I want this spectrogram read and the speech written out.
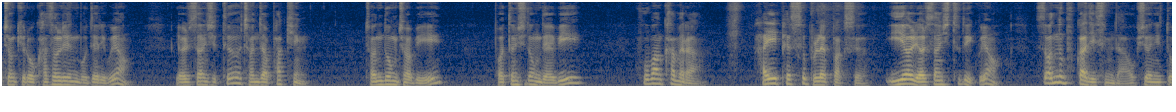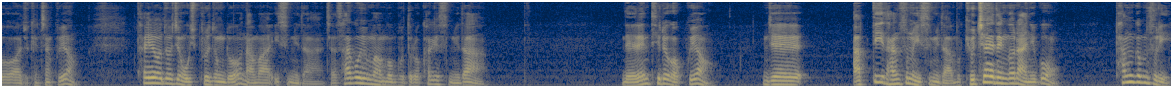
5천 킬로 가솔린 모델이고요. 열선 시트, 전자 파킹, 전동 접이, 버튼 시동 내비, 후방 카메라, 하이패스 블랙박스, 2열 열선 시트도 있고요. 썬루프까지 있습니다. 옵션이 또 아주 괜찮고요. 타이어도 지금 50% 정도 남아 있습니다. 자, 사고 유무 한번 보도록 하겠습니다. 네, 렌트 이력 없고요. 이제 앞뒤 단수는 있습니다. 뭐 교체된 건 아니고 판금 수리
